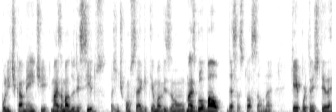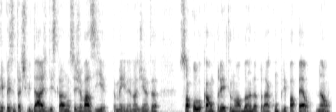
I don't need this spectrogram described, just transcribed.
politicamente mais amadurecidos, a gente consegue ter uma visão mais global dessa situação, né? Que é importante ter a representatividade, desde que ela não seja vazia também, né? Não adianta só colocar um preto numa banda para cumprir papel. Não.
